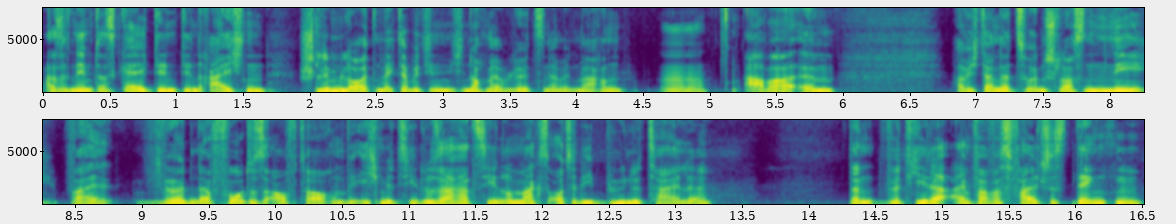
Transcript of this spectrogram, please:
Also nehmt das Geld den, den reichen, schlimmen Leuten weg, damit die nicht noch mehr Blödsinn damit machen. Aber ähm, habe ich dann dazu entschlossen, nee, weil würden da Fotos auftauchen, wie ich mit Tilo Sarrazin und Max Otte die Bühne teile, dann wird jeder einfach was Falsches denken.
